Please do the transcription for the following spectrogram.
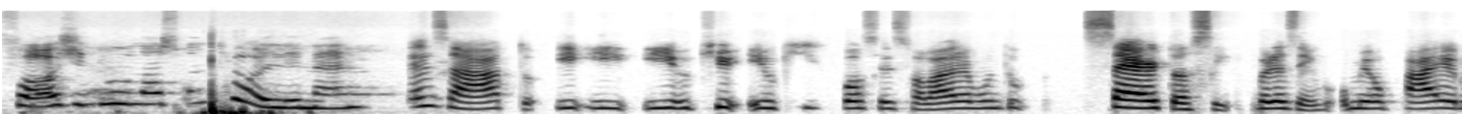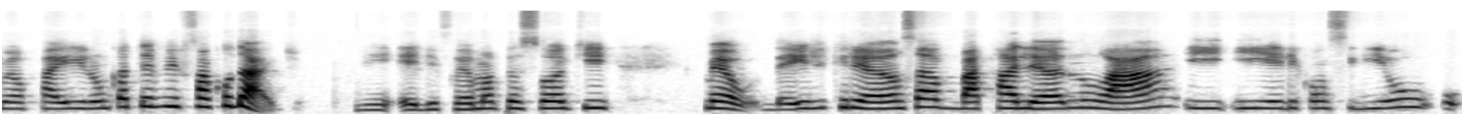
foge do nosso controle, né? Exato. E, e, e, o que, e o que vocês falaram é muito certo, assim. Por exemplo, o meu pai, o meu pai nunca teve faculdade. Ele foi uma pessoa que, meu, desde criança, batalhando lá, e, e ele conseguiu o,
